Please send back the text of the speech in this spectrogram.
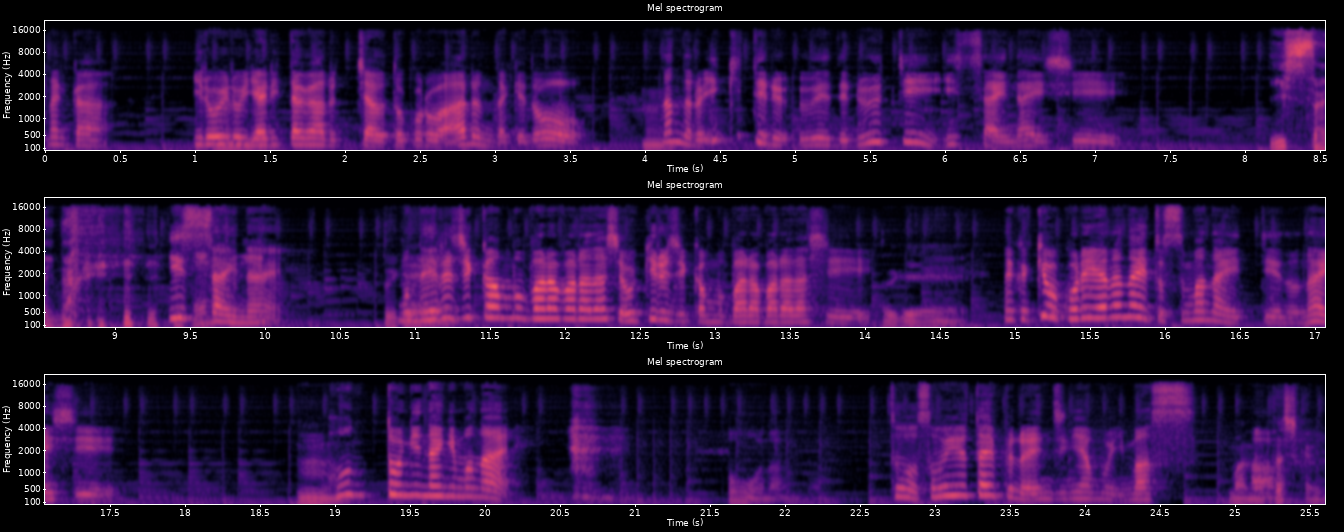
なんかいろいろやりたがっちゃうところはあるんだけど、うん。なんだろう生きてる上でルーティン一切ないし。一切ない。一切ない。もう寝る時間もバラバラだし起きる時間もバラバラだし。すげえ、なんか今日これやらないと済まないっていうのないし、うん、本当に何もない。そうなんだ。そうそういうタイプのエンジニアもいます。あまあね確かに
